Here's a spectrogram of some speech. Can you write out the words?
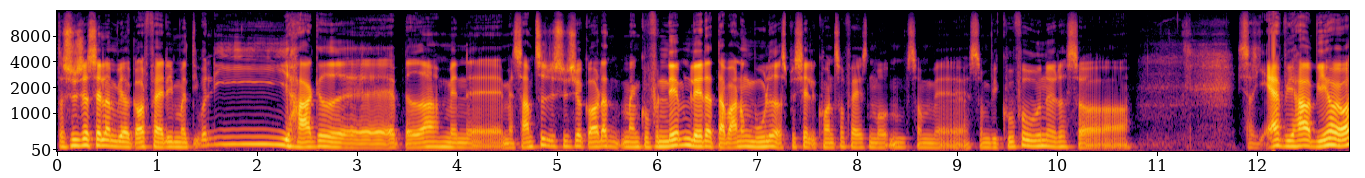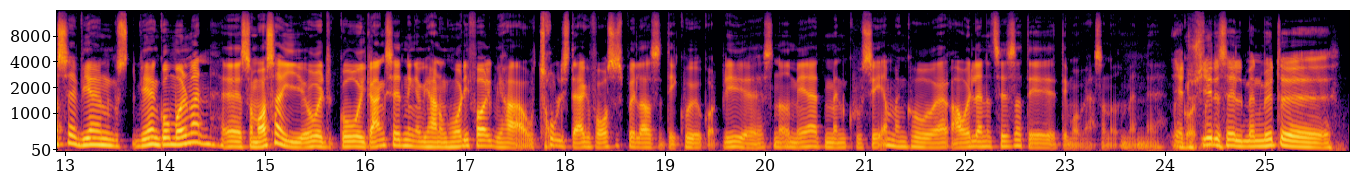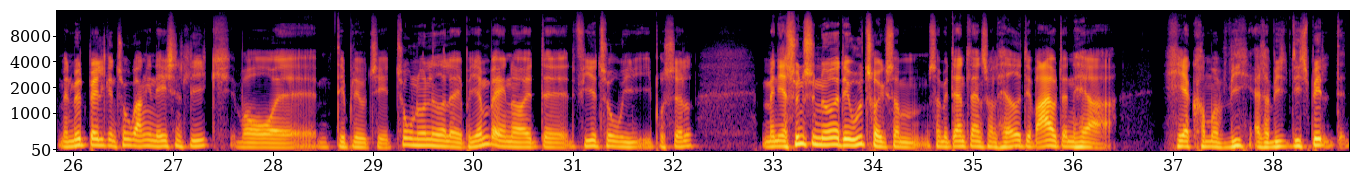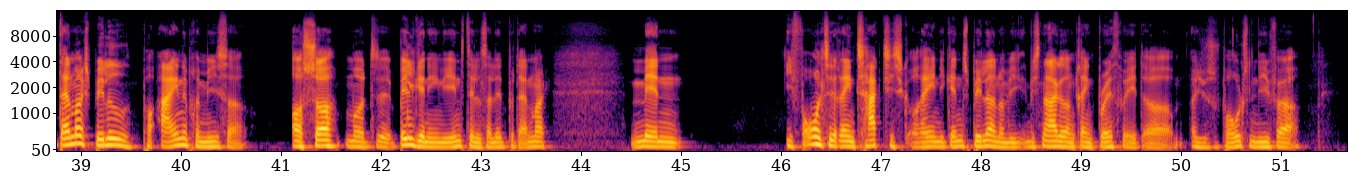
der synes jeg, selvom vi havde godt fat i dem, at de var lige hakket øh, bedre, men, øh, men samtidig synes jeg godt, at man kunne fornemme lidt, at der var nogle muligheder, specielt i kontrafasen mod dem, som, øh, som vi kunne få udnyttet, så så ja, vi har, vi har jo også vi har en, vi har en god målmand, øh, som også har i øvrigt gode igangsætninger. Vi har nogle hurtige folk, vi har utrolig stærke forsvarsspillere, så det kunne jo godt blive øh, sådan noget mere, at man kunne se, om man kunne øh, rave et eller andet til sig. Det, det må være sådan noget, man... Øh, ja, du siger det selv. Man mødte, øh, man mødte Belgien to gange i Nations League, hvor øh, det blev til et 2-0-nederlag på hjemmebane og et øh, 4-2 i, i Bruxelles. Men jeg synes jo noget af det udtryk, som, som et dansk landshold havde, det var jo den her her kommer vi. Altså, vi, de spil, Danmark spillede på egne præmisser, og så måtte øh, Belgien egentlig indstille sig lidt på Danmark. Men i forhold til rent taktisk og rent igen spillere, når vi, vi snakkede omkring Breathwaite og, og Yusuf Poulsen lige før,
